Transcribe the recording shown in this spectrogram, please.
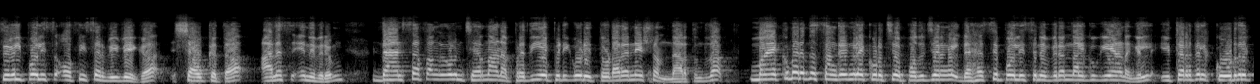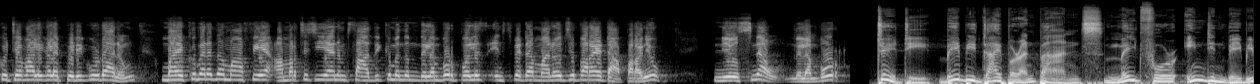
civil police officer Vivek Shoukath Anas എന്നിവരും ഡാൻസ് ഓഫ് അംഗങ്ങളും ചേർന്നാണ് പ്രതിയെ പിടികൂടി തുടരന്വേഷണം നടത്തുന്നത്. മയക്കുമരുന്ന് സംഘങ്ങളെക്കുറിച്ച് പൊതുജനങ്ങൾ രഹസ്യ പോലീസിന് വിവരം നൽകുകയാണെങ്കിൽ ഇത്തരത്തിൽ കൂടുതൽ കുറ്റവാളികളെ പിടികൂടാനും മയക്കുമരുന്ന് മാഫിയെ അമർച്ച ചെയ്യാനും സാധിക്കുമെന്നും നിലമ്പൂർ പോലീസ് ഇൻസ്പെക്ടർ മനോജ് പറയട്ട പറഞ്ഞു. News now Nilambur. Teddy Baby Diaper and Pants made for Indian baby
